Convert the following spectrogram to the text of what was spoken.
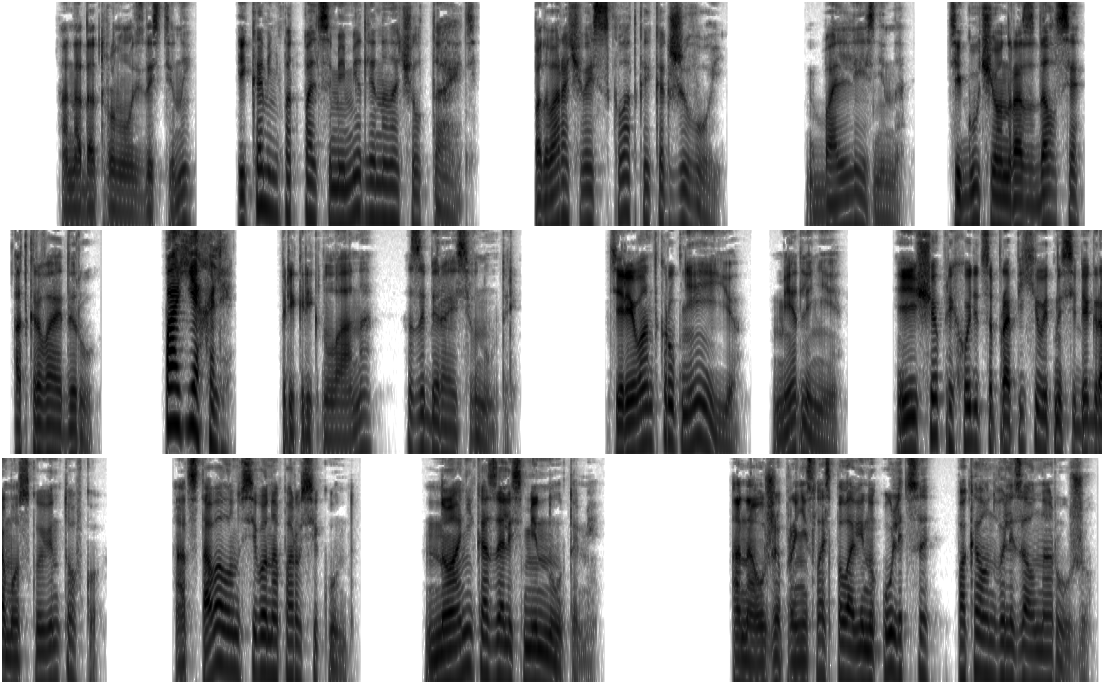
Она дотронулась до стены, и камень под пальцами медленно начал таять, подворачиваясь складкой, как живой. Болезненно, тягуче он раздался, открывая дыру. «Поехали!» — прикрикнула она, забираясь внутрь. Теревант крупнее ее, медленнее, и еще приходится пропихивать на себе громоздкую винтовку. Отставал он всего на пару секунд, но они казались минутами. Она уже пронеслась половину улицы, пока он вылезал наружу.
